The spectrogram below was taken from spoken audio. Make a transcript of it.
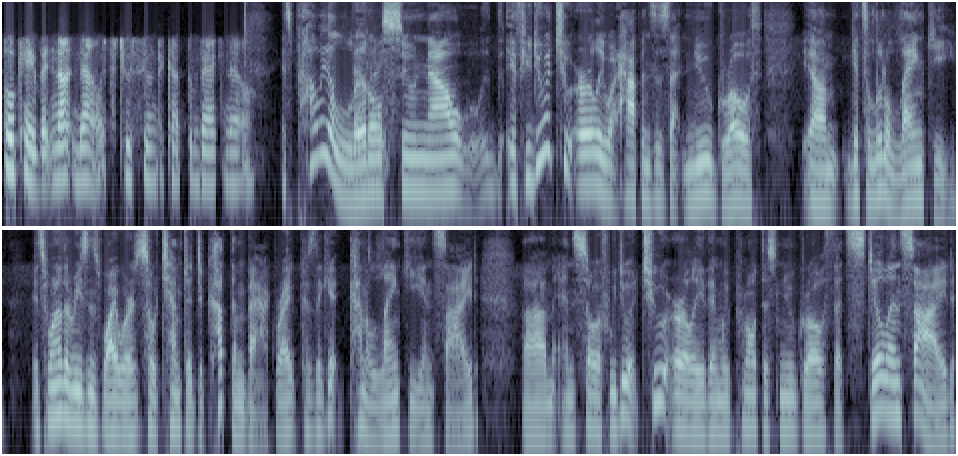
Okay, but not now. It's too soon to cut them back now. It's probably a little right. soon now. If you do it too early, what happens is that new growth um, gets a little lanky it's one of the reasons why we're so tempted to cut them back, right? Because they get kind of lanky inside. Um, and so if we do it too early, then we promote this new growth that's still inside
